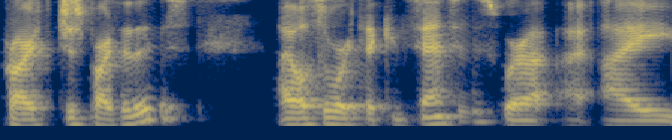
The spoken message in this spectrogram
prior just prior to this. I also worked at ConsenSys, where I, I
